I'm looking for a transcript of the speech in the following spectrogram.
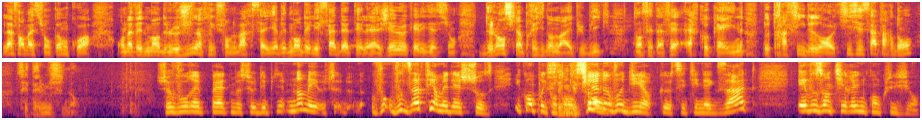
l'information comme quoi on avait demandé, le juge d'instruction de Marseille avait demandé les fadettes et la géolocalisation de l'ancien président de la République dans cette affaire air cocaïne, de trafic de drogue. Si c'est ça, pardon, c'est hallucinant. Je vous répète, monsieur le député, non mais vous, affirmez des choses, y compris quand on vient de vous dire que c'est inexact, et vous en tirez une conclusion.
